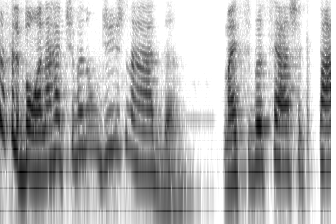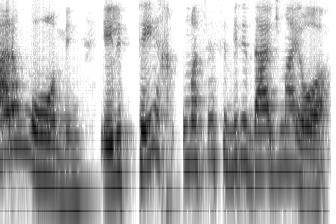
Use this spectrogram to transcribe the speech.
Eu falei, bom, a narrativa não diz nada. Mas se você acha que para um homem ele ter uma sensibilidade maior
